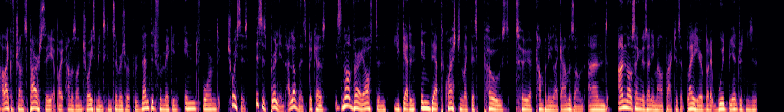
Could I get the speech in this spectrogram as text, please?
A lack of transparency about Amazon choice means consumers were prevented from making informed choices. This is brilliant. I love this because it's not very often you get an in-depth question like this posed to a company like Amazon and I'm not saying there's any malpractice at play here, but it would be interesting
